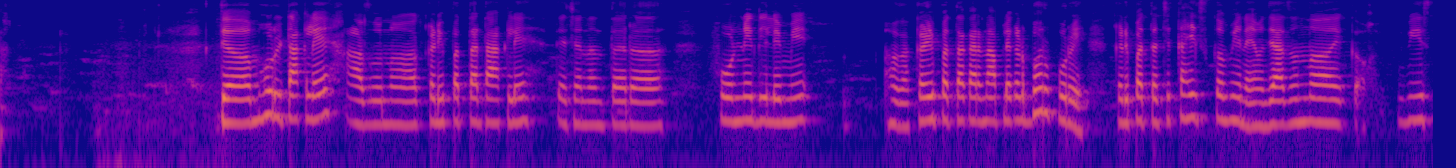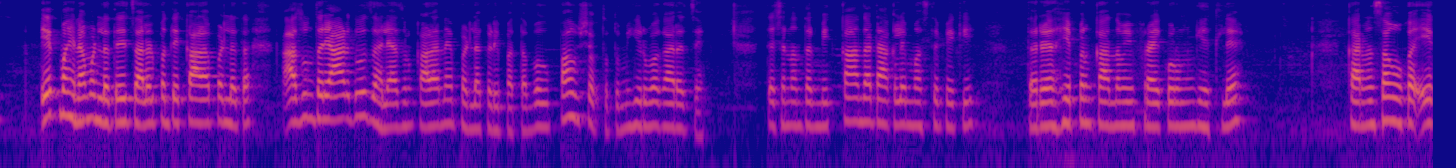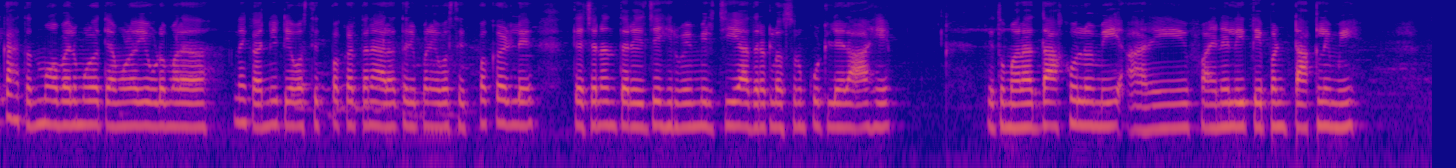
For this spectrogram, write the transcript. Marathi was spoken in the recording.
त्या मोहरी टाकले अजून कढीपत्ता टाकले. त्याच्यानंतर फोडणी दिले मी. हो का? कढीपत्ता कारण आपल्याकडे भरपूर आहे. कढीपत्त्याची काहीच कमी नाही. म्हणजे अजून एक वीस एक महिना म्हटलं तरी चालेल पण ते काळा पडलं तर अजून तरी आठ दिवस झाले अजून काळा नाही पडला कढीपत्ता. बघ पाहू शकतो तुम्ही हिरवगारच आहे. त्याच्यानंतर मी कांदा टाकले मस्तपैकी. तर हे पण कांदा मी फ्राय करून घेतले. कारण सांगू का एका हातात मोबाईलमुळं त्यामुळं एवढं मला नाही का नीट व्यवस्थित पकडता नाही आलं तरी पण व्यवस्थित पकडले. त्याच्यानंतर जे हिरवी मिरची अद्रक लसूण कुटलेलं आहे ते तुम्हाला दाखवलं मी आणि फायनली ते पण टाकले मी.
